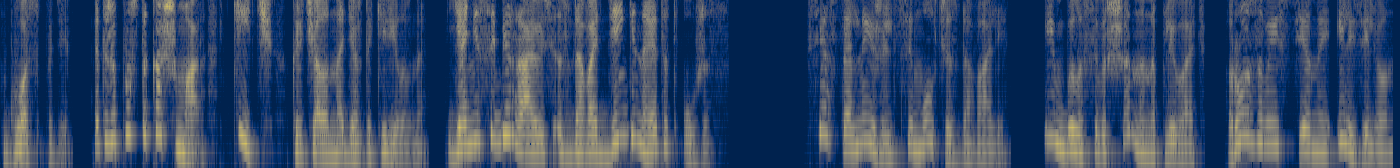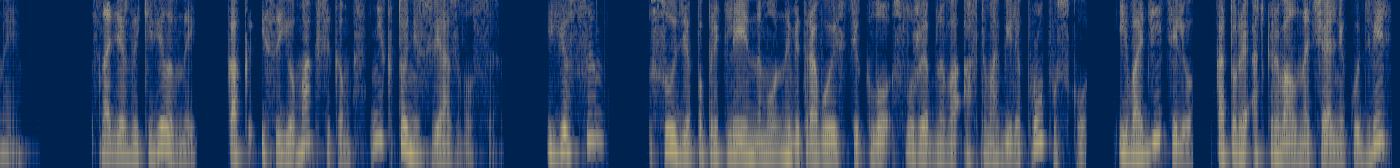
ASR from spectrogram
«Господи, это же просто кошмар! Кич!» — кричала Надежда Кирилловна. «Я не собираюсь сдавать деньги на этот ужас!» Все остальные жильцы молча сдавали. Им было совершенно наплевать, розовые стены или зеленые. С Надеждой Кирилловной, как и с ее Максиком, никто не связывался. Ее сын, судя по приклеенному на ветровое стекло служебного автомобиля пропуску и водителю, который открывал начальнику дверь,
